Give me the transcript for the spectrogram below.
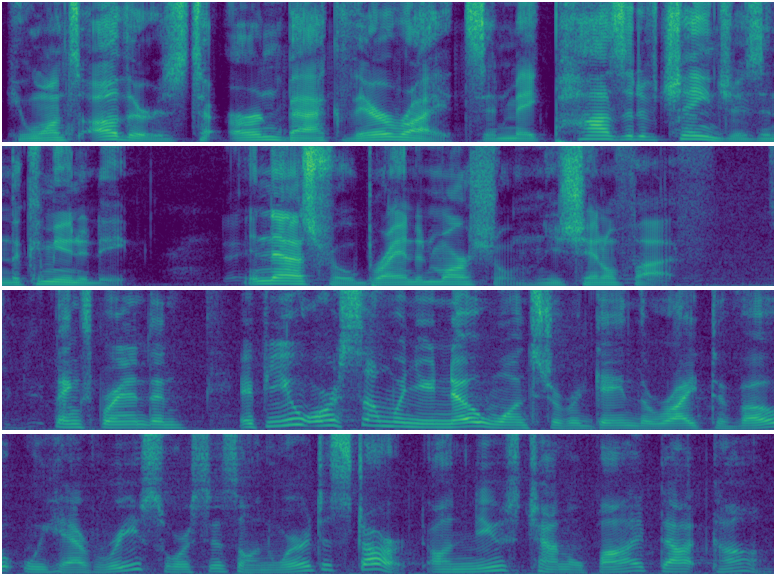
He wants others to earn back their rights and make positive changes in the community. In Nashville, Brandon Marshall, News Channel 5. Thanks, Brandon. If you or someone you know wants to regain the right to vote, we have resources on where to start on newschannel5.com.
